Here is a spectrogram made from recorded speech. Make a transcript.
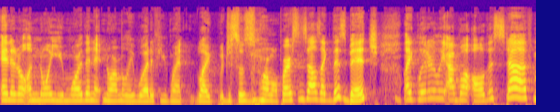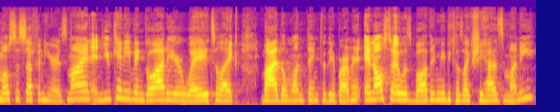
and it'll annoy you more than it normally would if you went like just as a normal person. So I was like, this bitch, like literally, I bought all this stuff. Most of the stuff in here is mine. And you can't even go out of your way to like buy the one thing for the apartment. And also, it was bothering me because like she has money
